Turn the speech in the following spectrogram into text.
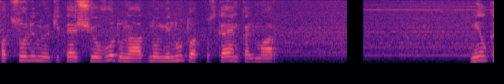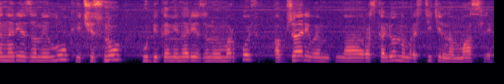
подсоленную кипящую воду на одну минуту отпускаем кальмар. Мелко нарезанный лук и чеснок, кубиками нарезанную морковь обжариваем на раскаленном растительном масле.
